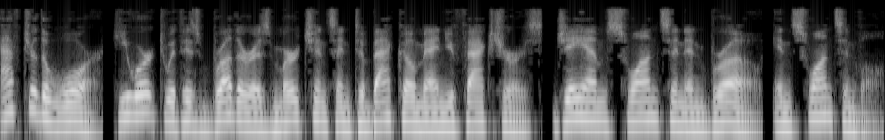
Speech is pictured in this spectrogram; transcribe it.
After the war, he worked with his brother as merchants and tobacco manufacturers, J. M. Swanson and Bro, in Swansonville.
